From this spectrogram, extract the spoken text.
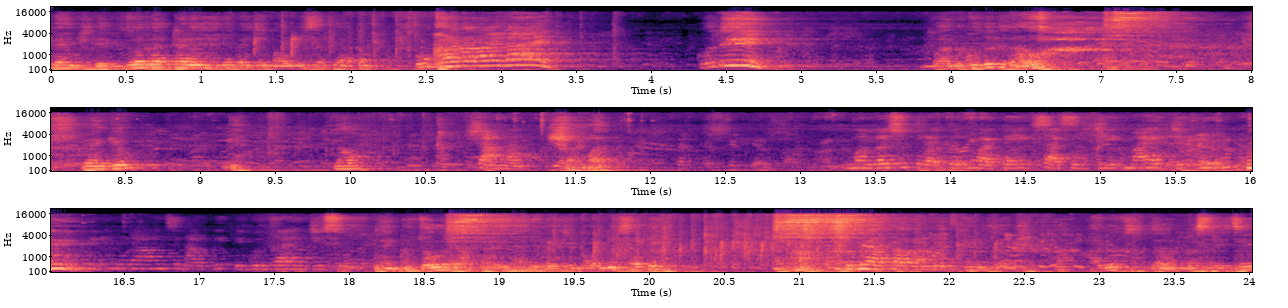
थँक्यू जोरदार टाळी झाली पाहिजे माऊलीसाठी. आपण उखाणा राहिलाय. कुदी बालकुदच राहू थँक्यू नाव? शामल शंभर मंगळसूत्रातून वाटा एक सासरची एक माहेरची थँक्यू जोरदार टाळी झाली पाहिजे माऊलीसाठी हा, तुम्ही आता रांगेत खाली जाऊ शकता. हळूच जाऊन बसायचे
